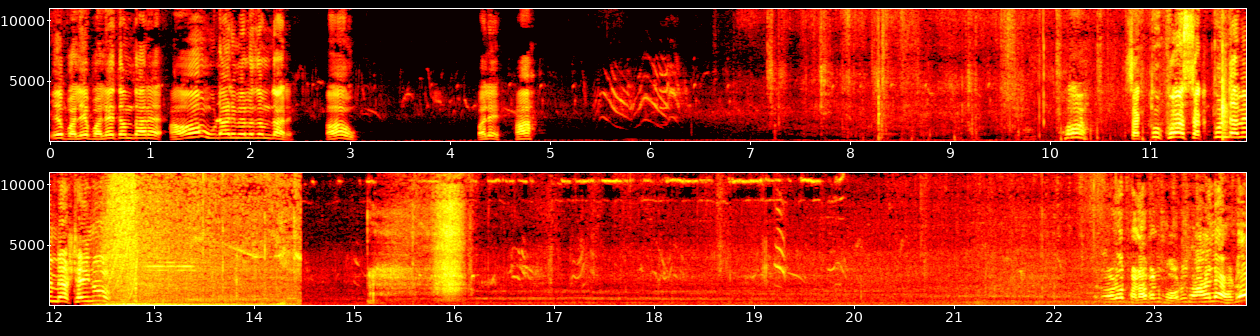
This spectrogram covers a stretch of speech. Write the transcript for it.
એ ભલે ભલે તમ તારે. આવ, ઉડાડી મેલો તમ તારે. હાવ ભલે, હા. ખો સક્કુ ખો સક્કુ તમે મેઠાઈ નું. ફટાફટ મોડું થાય હડો.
